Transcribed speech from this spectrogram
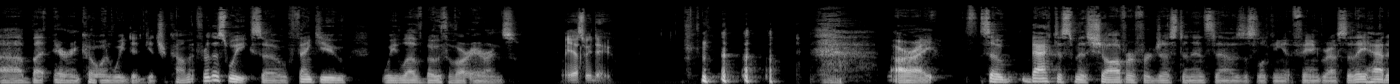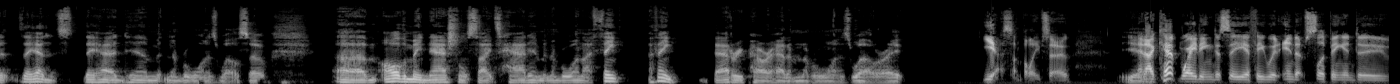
uh, but Aaron Cohen, we did get your comment for this week. So thank you. We love both of our Aarons. Yes, we do. All right so back to Smith Shawver for just an instant. I was just looking at Fangraphs. So they had it. They had they had him at number one as well. So Um, all the main national sites had him at number one. I think I think Battery Power had him number one as well, right? Yes, I believe so. Yeah. And I kept waiting to see if he would end up slipping into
